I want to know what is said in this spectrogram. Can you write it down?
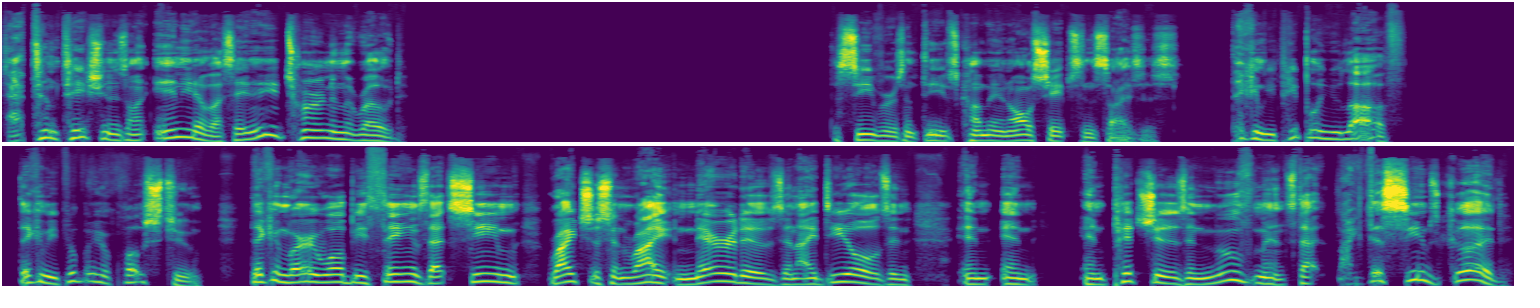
That temptation is on any of us at any turn in the road. Deceivers and thieves come in all shapes and sizes. They can be people you love. They can be people you're close to. They can very well be things that seem righteous and right, and narratives and ideals and and and and pitches and movements that like this seems good.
